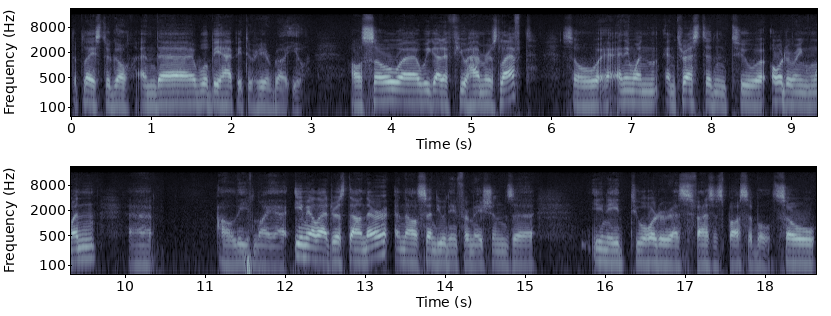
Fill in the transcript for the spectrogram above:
the place to go, and uh, we'll be happy to hear about you. Also, uh, we got a few hammers left, so uh, anyone interested into ordering one, I'll leave my email address down there, and I'll send you the informations you need to order as fast as possible. So,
